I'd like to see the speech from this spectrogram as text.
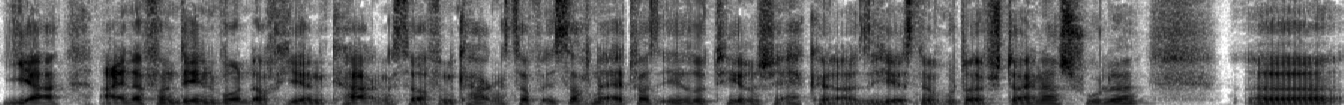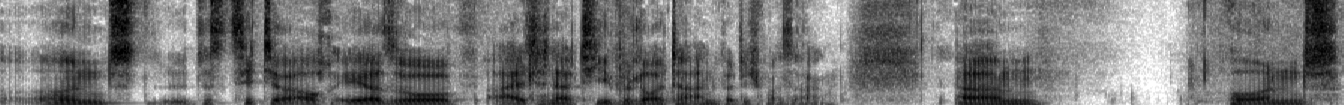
Ja, einer von denen wohnt auch hier in Karkensdorf. Und Karkensdorf ist auch eine etwas esoterische Ecke. Also hier ist eine Rudolf Steiner Schule äh, und das zieht ja auch eher so alternative Leute an, würde ich mal sagen. Ähm, und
